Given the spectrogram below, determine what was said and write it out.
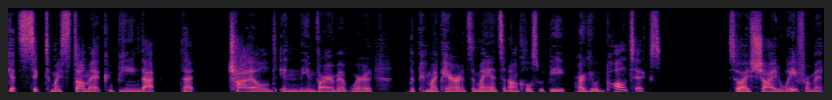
get sick to my stomach being that, that child in the environment where the, my parents and my aunts and uncles would be arguing politics. So I shied away from it.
